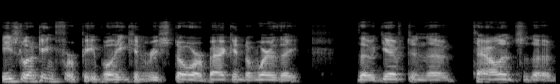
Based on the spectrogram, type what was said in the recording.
He's looking for people he can restore back into where they, the gift and the talents, the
